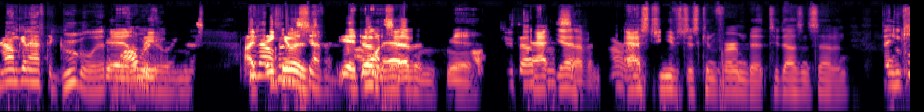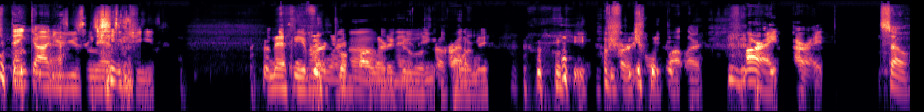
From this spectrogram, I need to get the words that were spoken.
Now I'm gonna have to Google it Yeah, while let we're me- doing this. I think it was 2007. yeah, I wanna 2007. Yeah. 2007. All right. Ask Jeeves just confirmed it, 2007. Thank thank God you're using Ask Jeeves. I'm asking a virtual oh, butler to man, Google stuff for me. virtual butler. All right, all right. So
